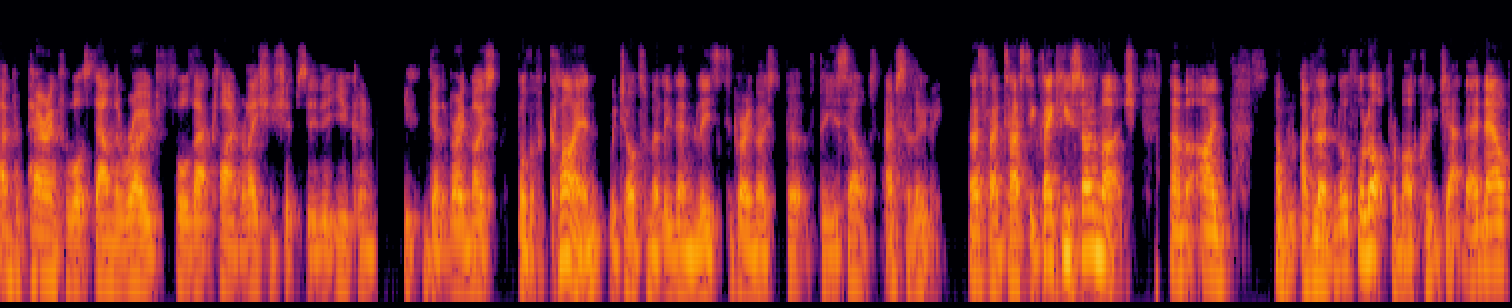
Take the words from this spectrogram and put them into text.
and preparing for what's down the road for that client relationship so that you can you can get the very most for the client, which ultimately then leads to the very most for, for yourselves. Absolutely. That's fantastic. Thank you so much. Um, I've I've, learned an awful lot from our quick chat there. Now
